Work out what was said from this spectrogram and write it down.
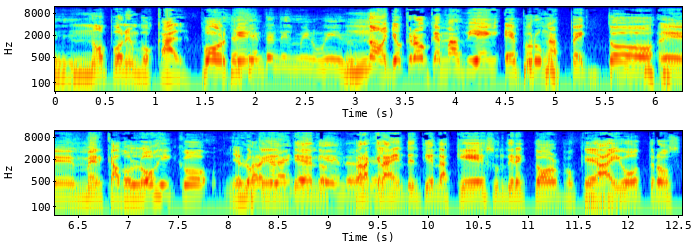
no ponen vocal. Porque. Se sienten disminuidos. No, yo creo que más bien es por un aspecto eh, mercadológico, es lo que, entiendo, para que... la gente entienda qué es un director, porque hay otros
